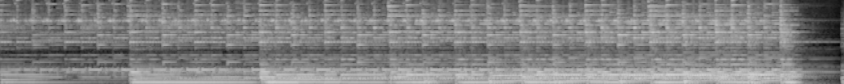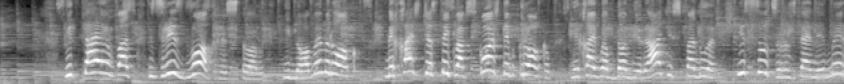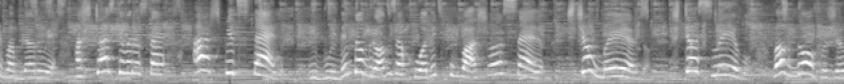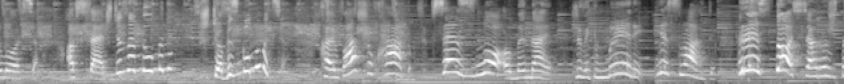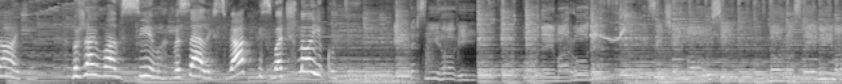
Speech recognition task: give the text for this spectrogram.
Вітаю вас з Різдвом Христовим і Новим роком! Нехай щастить вам з кожним кроком, нехай вам в домі радість панує, Ісус рождений мир вам дарує, а щастя виростає аж буйним добром заходить у вашу оселю. Що мирно, щасливо, вам довго жилося, а все, що задумане, щоб збулося. Хай вашу хату все зло оминає, живить в мирі і славі. Христос ся рождає. Бажаю вам всім веселих свят і смачної куті. Сніговий, буде маруде, ми зичимо дорослими дорослим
